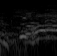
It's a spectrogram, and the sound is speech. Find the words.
Oh!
